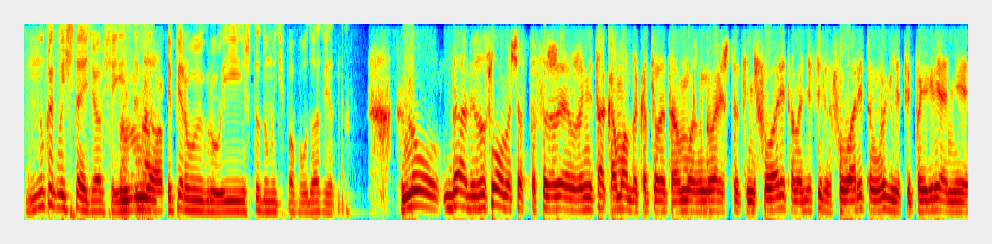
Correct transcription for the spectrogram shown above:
Ну, как вы считаете вообще, если да. первую игру, и что думаете по поводу ответной? Ну, да, безусловно, сейчас ПСЖ уже не та команда, которая там можно говорить, что это не фаворит. Она действительно фаворитом выглядит, и по игре они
